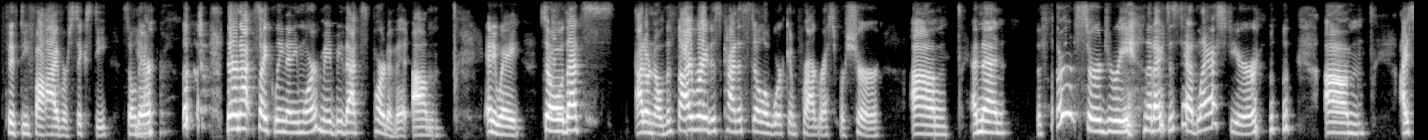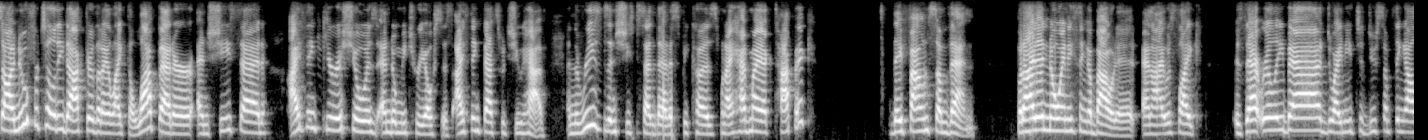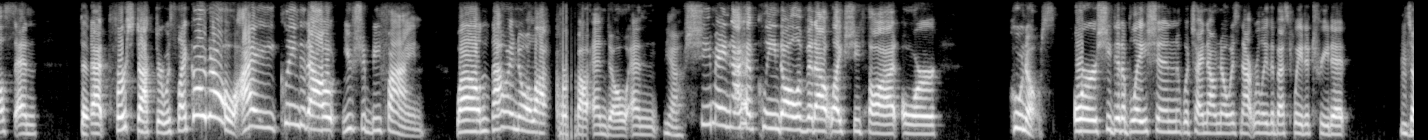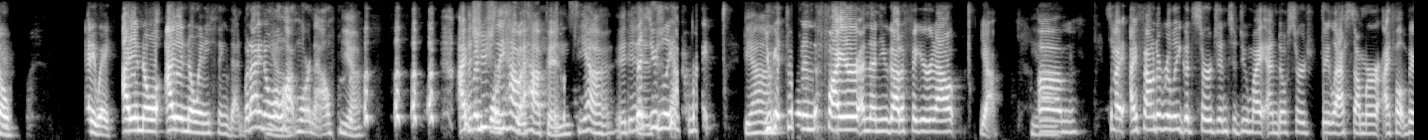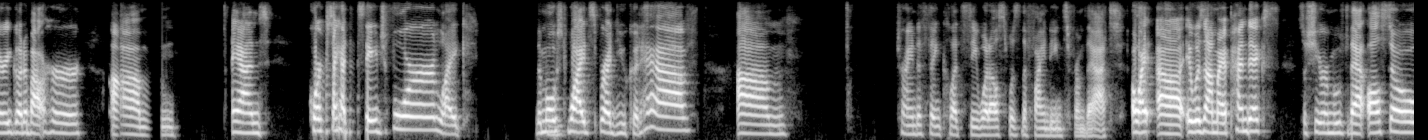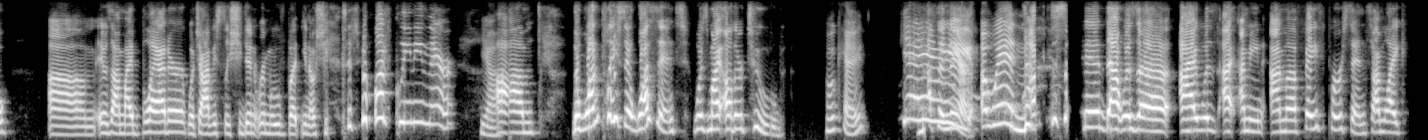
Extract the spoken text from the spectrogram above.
55 or 60 so yeah. they're they're not cycling anymore. Maybe that's part of it. Um, anyway, so that's I don't know. The thyroid is kind of still a work in progress for sure. Um, and then the third surgery that I just had last year, um, I saw a new fertility doctor that I liked a lot better, and she said, "I think your issue is endometriosis. I think that's what you have." And the reason she said that is because when I had my ectopic, they found some then, but I didn't know anything about it, and I was like, "Is that really bad? Do I need to do something else?" And that first doctor was like, "Oh no, I cleaned it out. You should be fine." Well, now I know a lot more about endo, and yeah, she may not have cleaned all of it out like she thought, or who knows? Or she did ablation, which I now know is not really the best way to treat it. Mm-hmm. So, anyway, I didn't know I didn't know anything then, but I know yeah. a lot more now. Yeah, I've That's usually how to. it happens. Yeah, it is. That's usually how it right. Yeah, you get thrown in the fire, and then you got to figure it out. Yeah. yeah. Um so I, I, found a really good surgeon to do my endo surgery last summer. I felt very good about her. Um, and of course, I had stage four, like the mm-hmm. most widespread you could have. Um, trying to think. Let's see what else was the findings from that. Oh, I uh, it was on my appendix, so she removed that also. Um, it was on my bladder, which obviously she didn't remove, but you know she had to do a lot of cleaning there. Yeah. Um, the one place it wasn't was my other tube. Okay. Yay! Nothing there. A win. I decided that was a. I was. I, I mean, I'm a faith person, so I'm like,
